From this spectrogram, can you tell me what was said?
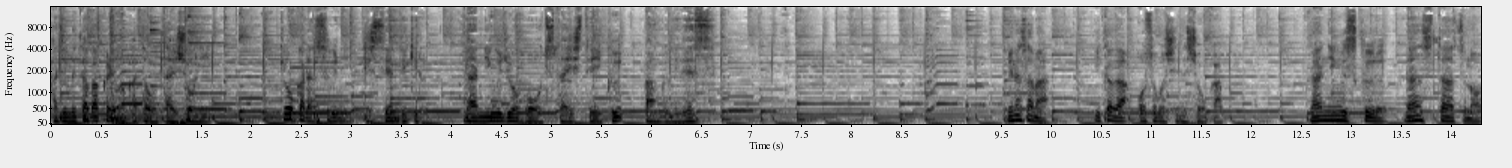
始めたばかりの方を対象に今日からすぐに実践できるランニング情報をお伝えしていく番組です。皆様いかがお過ごしでしょうか？ランニングスクールランスターツの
